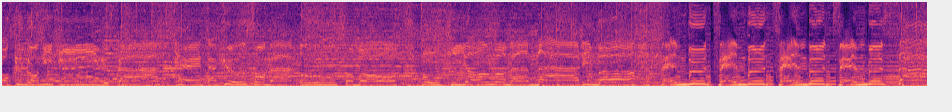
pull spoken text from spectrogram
僕のニヒルさ下手くそな嘘も。不器用ななりも。全部全部全部全部さ。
